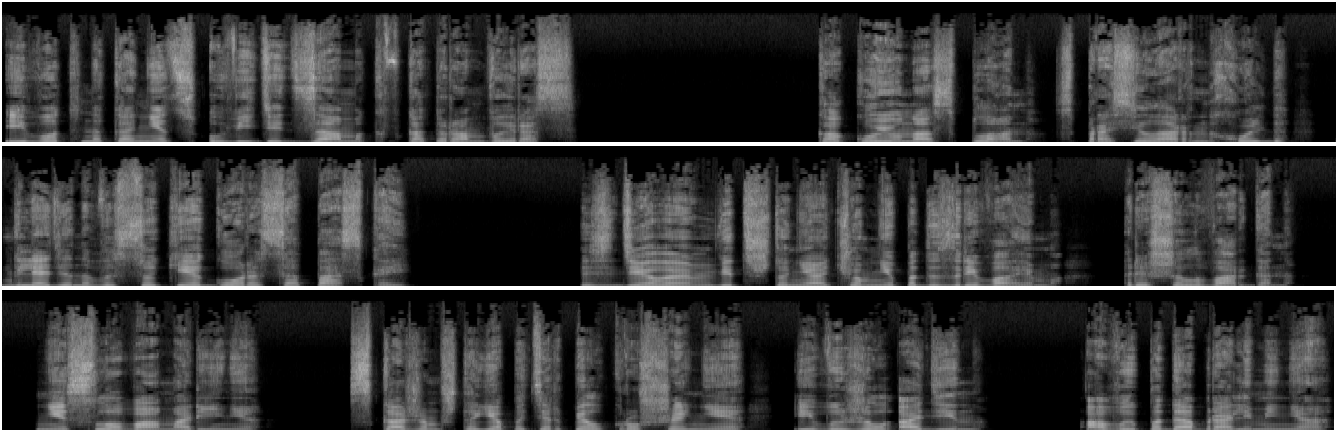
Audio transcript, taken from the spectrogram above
и вот, наконец, увидеть замок, в котором вырос. «Какой у нас план?» — спросил Арнхольд, глядя на высокие горы с опаской. «Сделаем вид, что ни о чем не подозреваем», — решил Варган. Ни слова о Марине. Скажем, что я потерпел крушение и выжил один, а вы подобрали меня».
